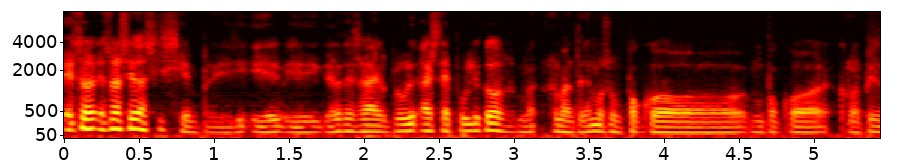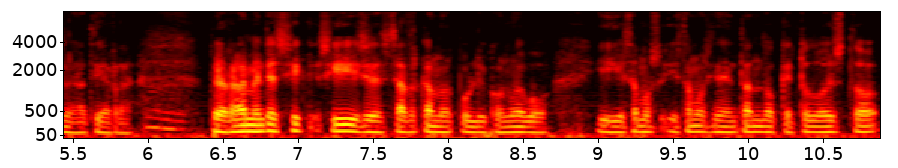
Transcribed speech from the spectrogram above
eso, eso, ha sido así siempre y, gracias a, este público nos mantenemos un poco un poco con los pies en la tierra mm. pero realmente sí sí se está acercando al público nuevo y estamos y estamos intentando que todo esto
